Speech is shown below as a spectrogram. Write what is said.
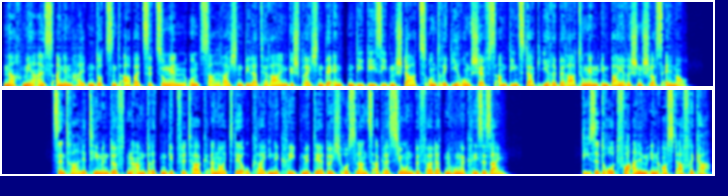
Nach mehr als einem halben Dutzend Arbeitssitzungen und zahlreichen bilateralen Gesprächen beenden die G7-Staats- und Regierungschefs am Dienstag ihre Beratungen im bayerischen Schloss Elmau. Zentrale Themen dürften am dritten Gipfeltag erneut der Ukraine-Krieg mit der durch Russlands Aggression beförderten Hungerkrise sein. Diese droht vor allem in Ostafrika.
